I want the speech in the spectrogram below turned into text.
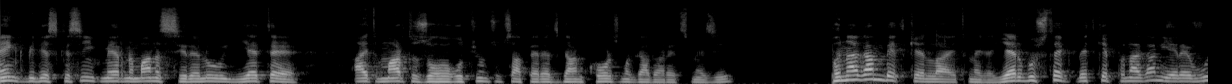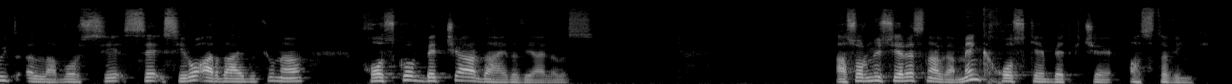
մենք պիտի սկսենք մեր նմանը սիրելու եթե այդ մարդը զողողություն ցուցաբերեց կամ կորձ մը գադարեց մեզի բնական պետք է լա այդ մեկը երկուստեք պետք է բնական երևույթ ըլլա որ սիրո արդահայտությունը խոսքով պետք չէ արդահայտվի այլևս։ Այսօր մյուս երեսն ալգա, մենք խոսք է պետք չէ աստվինք։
